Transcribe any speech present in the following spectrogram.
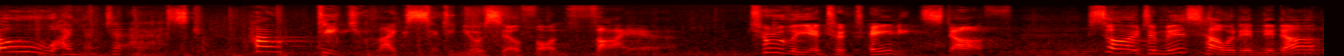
Oh, I meant to ask. How did you like setting yourself on fire? Truly entertaining stuff. Sorry to miss how it ended up.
